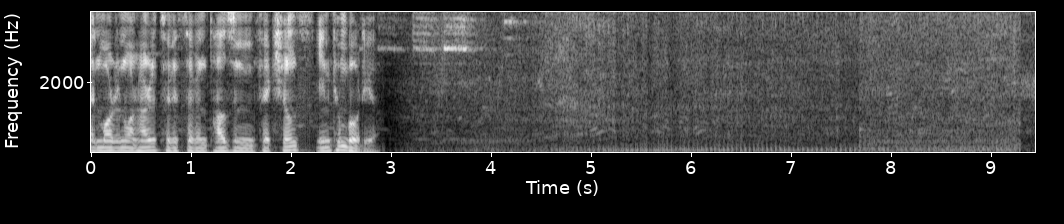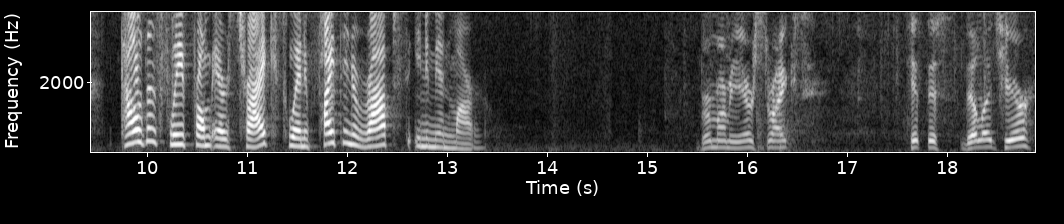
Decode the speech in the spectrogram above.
and more than 127,000 infections in Cambodia. Thousands flee from airstrikes when fighting erupts in Myanmar. Burma Army airstrikes hit this village here.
